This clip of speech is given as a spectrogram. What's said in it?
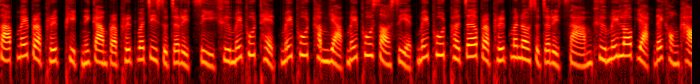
ทรัพย์ ไม่ประพฤติผิดในการประพฤติวจีสุจริตสี่คือไม่พูดเท็จไม่พูดคำหยาบไม่พูดส่อเสียด ไม่พูดเพ้อเจ้อประพฤติมโนสุจริตสามคือไม่โลภอยากได้ของเขา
